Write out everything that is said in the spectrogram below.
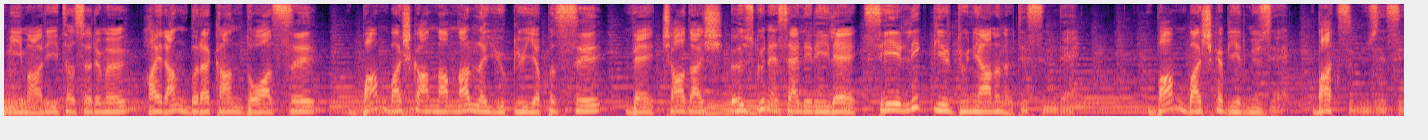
mimari tasarımı, hayran bırakan doğası, bambaşka anlamlarla yüklü yapısı ve çağdaş, özgün eserleriyle seyirlik bir dünyanın ötesinde. Bambaşka bir müze, Baksı Müzesi.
